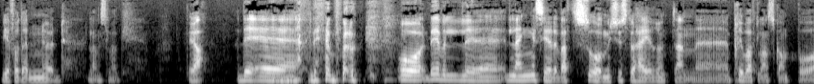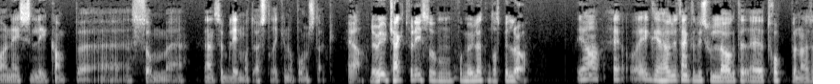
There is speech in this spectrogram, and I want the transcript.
vi har fått et nødlandslag. Ja. Det er, det er Og det er vel eh, lenge siden det har vært så mye ståhei rundt en eh, privatlandskamp og Nation League-kamp eh, som eh, den som blir mot Østerrike nå på onsdag. Ja. Det blir jo kjekt for de som får muligheten til å spille, da. Ja, jeg, jeg hadde jo tenkt at vi skulle lage til, eh, troppen og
